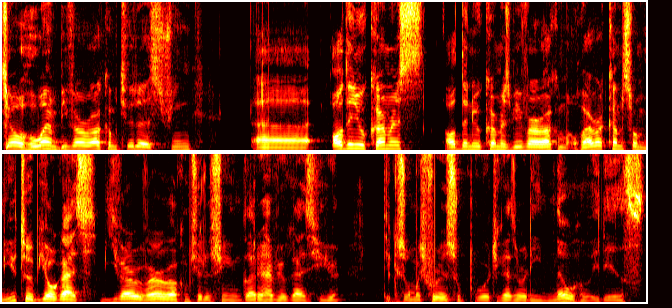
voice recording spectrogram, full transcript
yo, who won? Be very welcome to the stream. Uh, all the newcomers, all the newcomers, be very welcome. Whoever comes from YouTube, yo guys, be very very welcome to the stream. Glad to have you guys here. Thank you so much for your support. You guys already know how it is.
